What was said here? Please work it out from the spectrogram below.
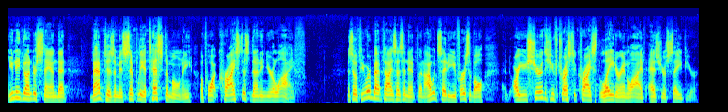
You need to understand that Baptism is simply a testimony of what Christ has done in your life. And so, if you were baptized as an infant, I would say to you, first of all, are you sure that you've trusted Christ later in life as your Savior?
